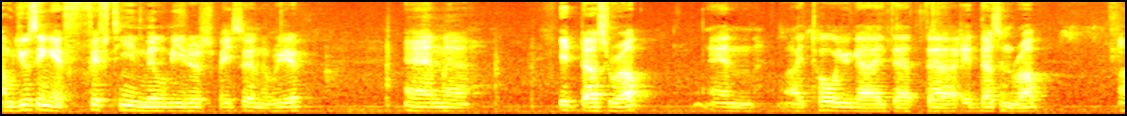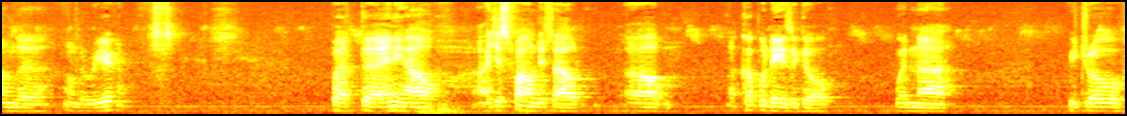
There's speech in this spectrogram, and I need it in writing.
I'm using a 15 millimeter spacer in the rear and uh, it does rub and I told you guys that uh, it doesn't rub on the on the rear but uh, anyhow I just found this out um, a couple days ago when uh, we drove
